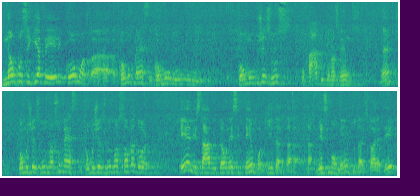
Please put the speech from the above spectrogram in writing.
não conseguia ver ele como, a, a, como mestre, como o, como Jesus, o rabi que nós vemos, né? Como Jesus, nosso mestre, como Jesus, nosso Salvador. Ele estava então nesse tempo aqui, da, da, da, nesse momento da história dele,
